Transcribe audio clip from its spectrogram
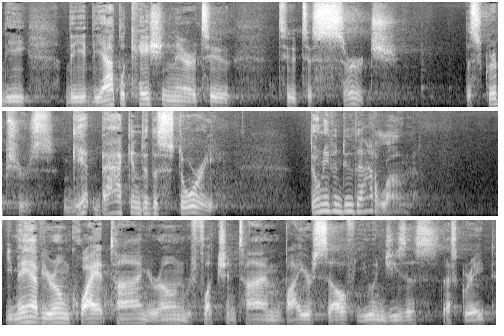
the, the, the application there to, to, to search the scriptures, get back into the story. Don't even do that alone. You may have your own quiet time, your own reflection time by yourself, you and Jesus. That's great.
